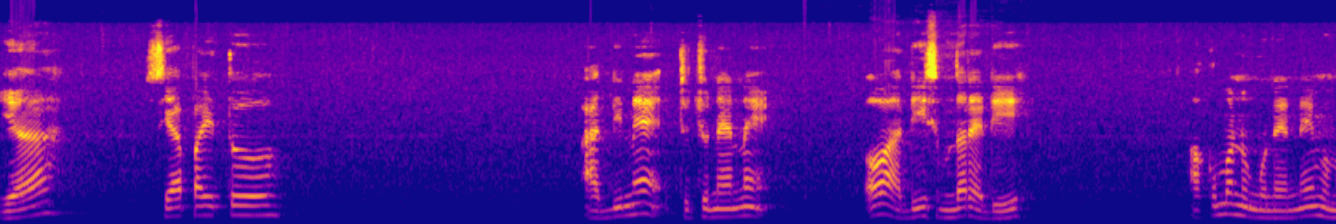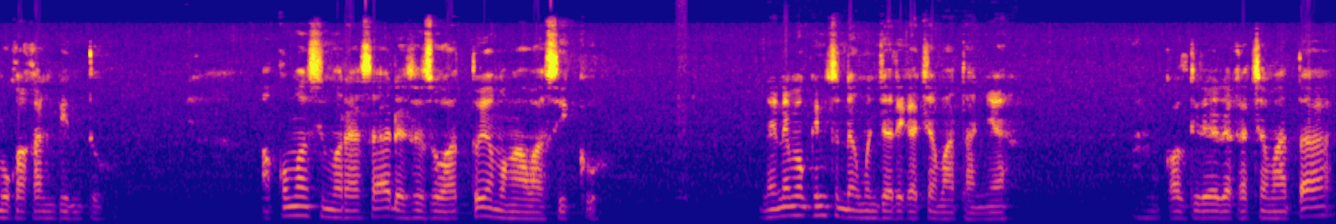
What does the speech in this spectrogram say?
Ya, siapa itu? Adi, Nek, cucu nenek. Oh, Adi, sebentar ya, Di. Aku menunggu nenek membukakan pintu. Aku masih merasa ada sesuatu yang mengawasiku. Nenek mungkin sedang mencari kacamatanya. Kalau tidak ada kacamata,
